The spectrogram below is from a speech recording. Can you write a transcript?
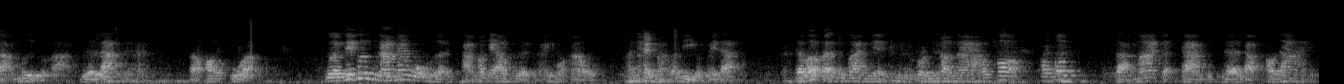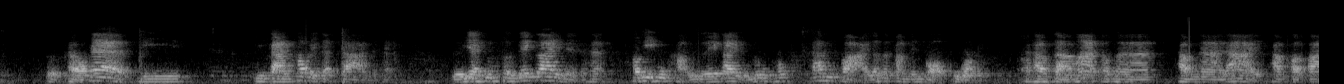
สามหมื่นกว่าบาทเดือนละนะฮะต่อครอบครัว โดยไม่พึ่งน้ำแม่วงเลย ถามว่าแกเอาเกิดไหมบอกเอาไม่ได้มาก็ดีกว่าไม่ได้ แต่ว่าปัจจุบันเนี่ยชุมชนชาวนาเขาก็เขาก็สามารถจัดการระดับเขาได้เกิดเขาแค่มีมีการเข้าไปจัดการนะฮะหรืออย่างชุมชนใกล้ๆเนี่ยนะฮะเขามีภูเขาอยู่ใกล้ๆอยู่ลูกเขาขั้นฝ่ายแล้วมาทำเป็นบ่อพวงนะครับ สามารถเอามาทำนาได้ทำประปา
